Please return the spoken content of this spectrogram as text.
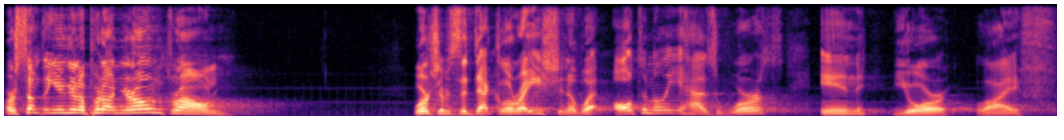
or something you're gonna put on your own throne. Worship is a declaration of what ultimately has worth in your life.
